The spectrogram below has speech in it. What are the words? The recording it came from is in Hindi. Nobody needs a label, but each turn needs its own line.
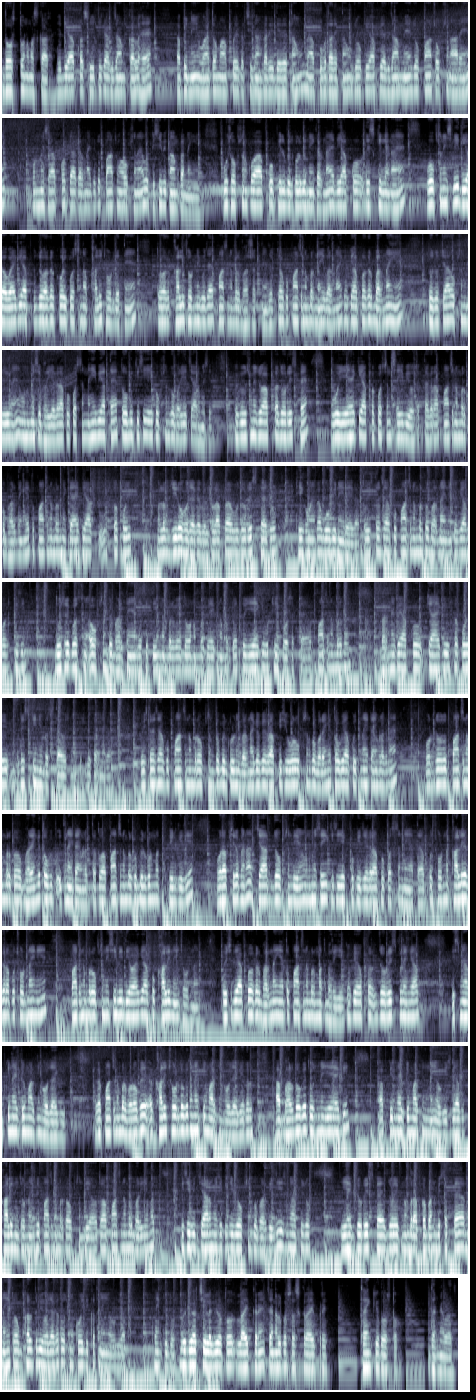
दोस्तों, नमस्कार। यदि आपका सीटी का एग्ज़ाम कल है, अभी नहीं हुआ है तो मैं आपको एक अच्छी जानकारी दे देता हूँ। मैं आपको बता देता हूँ, जो कि आपके एग्ज़ाम में जो पाँच ऑप्शन आ रहे हैं, उनमें से आपको क्या करना है कि जो पाँचवा ऑप्शन है, वो किसी भी काम का नहीं है। उस ऑप्शन को आपको फिल बिल्कुल भी नहीं करना है। यदि आपको रिस्क ही लेना है, वो ऑप्शन इसलिए दिया हुआ है कि आप जो अगर कोई क्वेश्चन आप खाली छोड़ देते हैं तो अगर खाली छोड़ने के बजाय पाँच नंबर भर सकते हैं, जबकि आपको पाँच नंबर नहीं भरना है, क्योंकि आपको अगर भरना ही है तो जो चार ऑप्शन दिए हुए हैं, उनमें से भरिए। अगर आपको क्वेश्चन नहीं भी आता है तो भी किसी एक ऑप्शन को भरिए चार में से, क्योंकि उसमें जो आपका जो रिस्क है, वो ये है कि आपका क्वेश्चन सही भी हो सकता है। अगर आप पाँच नंबर को भर देंगे तो पाँच नंबर में क्या है कि आप, उसका कोई मतलब ज़ीरो हो जाएगा बिल्कुल। आपका वो जो रिस्क है, जो ठीक होने का, वो भी नहीं रहेगा। तो इस तरह से आपको पाँच नंबर तो भरना ही नहीं, क्योंकि आप अगर किसी दूसरे क्वेश्चन ऑप्शन पे भरते हैं, जैसे तीन नंबर पे, दो नंबर पे, एक नंबर पे तो ये है कि वो ठीक हो सकता है। और पाँच नंबर पे भरने पे आपको क्या है कि उसका कोई रिस्क ही नहीं बचता है उसमें कुछ भी करने का। तो इस तरह से आपको पाँच नंबर ऑप्शन तो बिल्कुल नहीं भरना है, क्योंकि अगर आप किसी और ऑप्शन को भरेंगे तो भी आपको इतना ही टाइम लगना है और जो पाँच नंबर को भरेंगे तो भी इतना ही टाइम लगता है। तो आप पाँच नंबर को बिल्कुल मत फिल कीजिए और आप सिर्फ़, है ना, चार जो ऑप्शन दिए हैं, उनमें से ही किसी एक को कीजिए अगर आपको क्वेश्चन नहीं आता है। आपको छोड़ना, खाली अगर आपको छोड़ना ही नहीं है, पाँच नंबर ऑप्शन इसीलिए दिया हुआ है कि आपको खाली नहीं छोड़ना है। तो इसलिए आपको अगर भरना ही है तो पाँच नंबर मत भरिए, क्योंकि आप जो रिस्क लेंगे आप, इसमें आपकी नेगेटिव मार्किंग हो जाएगी। अगर पाँच नंबर भरोगे खाली छोड़ दोगे तो नेगेटिव मार्किंग हो जाएगी। अगर आप भर दोगे तो उसमें ये है कि आपकी नेगेटिव मार्किंग नहीं होगी, इसलिए आपको खाली नहीं छोड़ना, इसलिए पाँच नंबर का ऑप्शन दिया हो। तो आप पाँच नंबर भरिए मत, किसी भी चार में से किसी भी ऑप्शन को भर दीजिए, इसमें आपकी जो, ये है जो रिस्क है, जो एक नंबर आपका बन भी सकता है, और नहीं तो अब गलत भी हो जाएगा तो उसमें कोई दिक्कत नहीं होगी आपको थैंक यू दोस्तों। वीडियो अच्छी लगी हो तो लाइक करें, चैनल को सब्सक्राइब करें। थैंक यू दोस्तों। धन्यवाद।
